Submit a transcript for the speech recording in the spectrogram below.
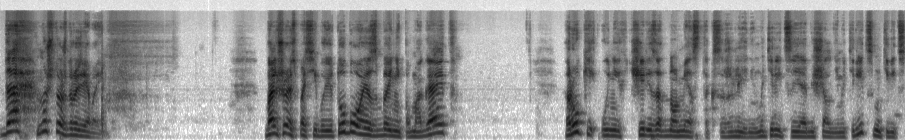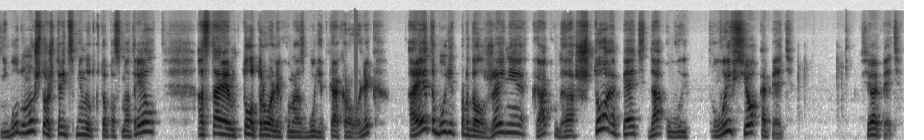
Да, ну что ж, друзья мои. Большое спасибо Ютубу, ОСБ не помогает. Руки у них через одно место, к сожалению. Материться я обещал не материться, материться не буду. Ну что ж, 30 минут кто посмотрел. Оставим тот ролик у нас будет как ролик, а это будет продолжение как, да, что опять, да, увы. Увы, все опять. Все опять.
